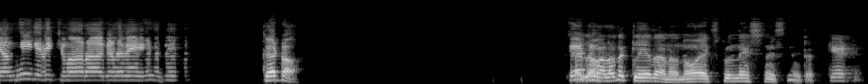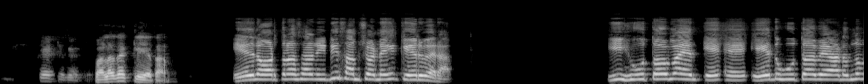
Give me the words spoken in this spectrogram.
അംഗീകരിക്കുമാറാകണമേ. കേട്ടോ? അല്ല കേട്ടോ? വളരെ ക്ലിയർ ആണ് നോ എക്സ്പ്ലനേഷൻ ഇസ് നീഡഡ്. കേട്ടു കേട്ടു കേട്ടു. വളരെ ക്ലിയർ ആണ് ഏതിന് ഓർത്തഡോക്സ് ആണ്? ഇനി സംശയം ഉണ്ടെങ്കിൽ കയറി വരാം. ഈ ഹൂത്തോമ ഏത് ഹൂത്തോമയാണെന്നും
